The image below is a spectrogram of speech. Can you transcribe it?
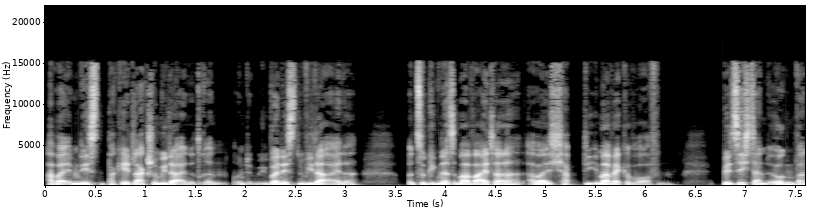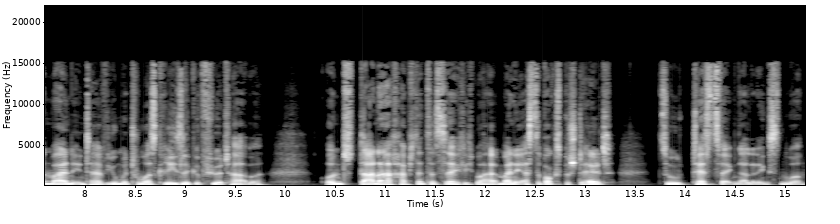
aber im nächsten Paket lag schon wieder eine drin und im übernächsten wieder eine. Und so ging das immer weiter, aber ich habe die immer weggeworfen. Bis ich dann irgendwann mal ein Interview mit Thomas Griesel geführt habe. Und danach habe ich dann tatsächlich mal meine erste Box bestellt, zu Testzwecken allerdings nur.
